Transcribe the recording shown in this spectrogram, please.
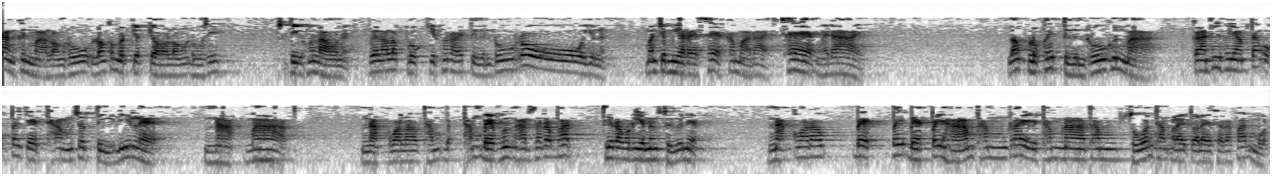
ตั้งขึ้นมาลองรู้ ลองกำหนดจดจ่อลองดูสิ สติของเราเนี่ยเวลาเราปลุกจิตของเราตื่นรู้โรอยู่เนี่ยมันจะมีอะไรแทรกเข้ามาได้ แทรกไม่ได้ลองปลุกให้ตื่นรู้ขึ้นมา การที่พยายามตั้งอกตั้งใจทำสตินี้แหละหนักมาก หนักกว่าเราทำทำแบบฝึกหัดสารพัดที่เราเรียนหนังสือเนี่ย หนักกว่าเราแบกไปแบกไปหามทำไร่ทำนาทำสวนทำอะไรตัวอะไรสารพัดหมด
